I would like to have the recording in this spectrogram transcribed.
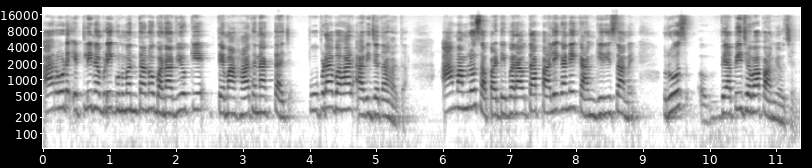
આ રોડ એટલી નબળી ગુણવત્તાનો બનાવ્યો કે તેમાં હાથ નાખતા જ પોપડા બહાર આવી જતા હતા. આ મામલો સપાટી પર આવતા પાલિકાની કામગીરી સામે રોષ વ્યાપી જવા પામ્યો છે.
